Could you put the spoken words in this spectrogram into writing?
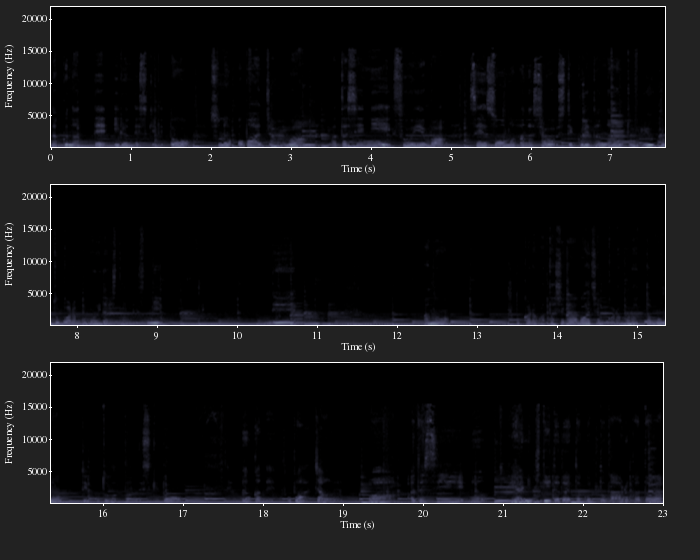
亡くなっているんですけれどそのおばあちゃんは私にそういえば戦争の話をしてくれたなということから思い出したんですね。であの私がおばあちゃんからもらったものっていうことだったんですけどなんかねおばあちゃんは私の部屋に来ていただいたことがある方はわ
